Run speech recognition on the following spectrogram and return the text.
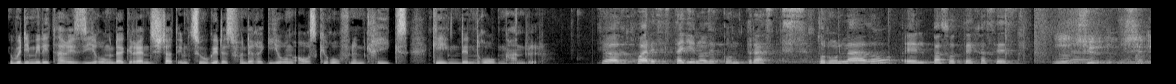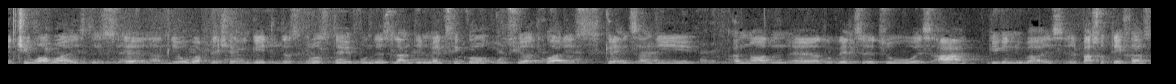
über die Militarisierung der Grenzstadt im Zuge des von der Regierung ausgerufenen Kriegs gegen den Drogenhandel. Ciudad Juárez está lleno de contrastes. Por un lado, El Paso, Texas es. Chihuahua ist es, äh, an der Oberfläche angeht, das größte Bundesland in Mexiko und Ciudad Juárez grenzt an die an Norden, äh, also grenzt äh, zu USA. Gegenüber ist El Paso, Texas.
